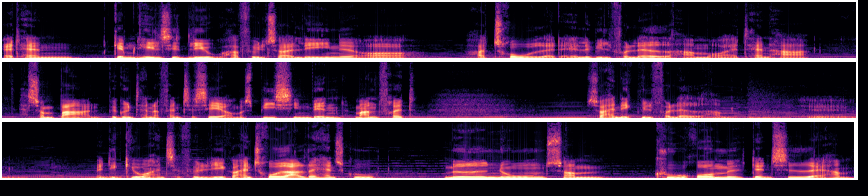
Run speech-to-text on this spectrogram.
at han gennem hele sit liv har følt sig alene og har troet, at alle ville forlade ham, og at han har som barn begyndt han at fantasere om at spise sin ven Manfred, så han ikke ville forlade ham. Øh, men det gjorde han selvfølgelig ikke, og han troede aldrig, at han skulle møde nogen, som kunne rumme den side af ham.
